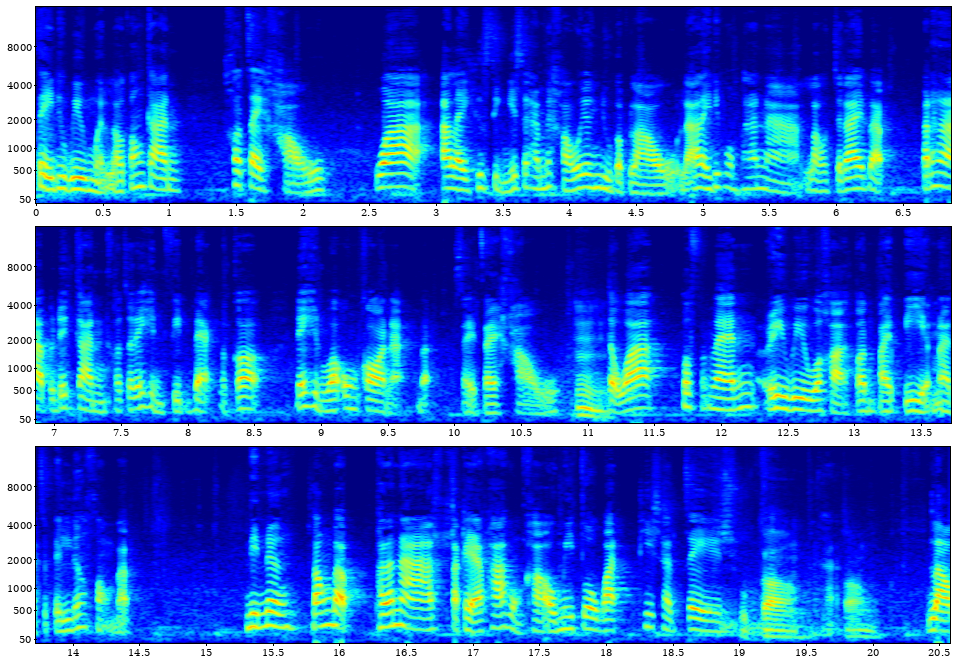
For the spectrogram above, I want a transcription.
stay interview เหมือนเราต้องการเข้าใจเขาว่าอะไรคือสิ่งที่จะทำให้เขายังอยู่กับเรา และอะไรที่ผมพัฒนาเราจะได้แบบพัฒนาไปด้วยกัน เขาจะได้เห็นฟีดแบ็กแล้วก็ได้เห็นว่าองค์กรอะแบบใส่ใจเขา แต่ว่า performance review อะค่ะ ตอนปลายปีมันอาจจะเป็นเรื่องของแบบนิดนึงต้องแบบพัฒนาศักยภาพของเขา มีตัววัดที่ชัดเจนถูกต้องต้อง เรา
